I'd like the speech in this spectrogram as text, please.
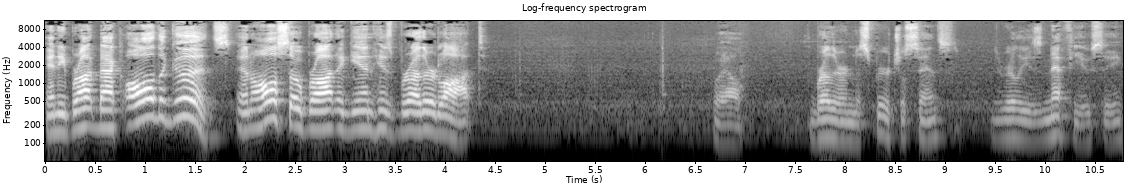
And he brought back all the goods, and also brought again his brother Lot. Well, brother in the spiritual sense, really his nephew, see?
